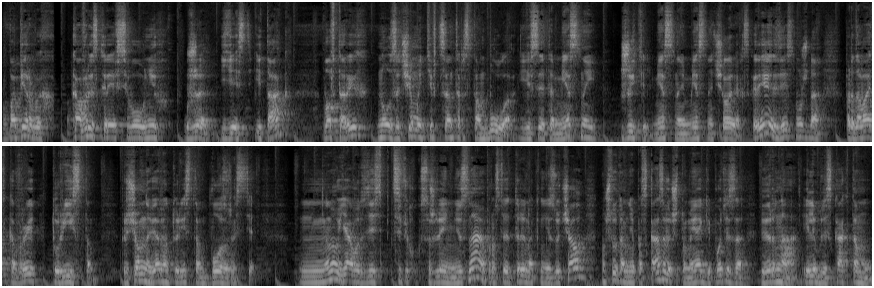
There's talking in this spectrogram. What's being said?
во-первых, ковры, скорее всего, у них уже есть и так. Во-вторых, ну зачем идти в центр Стамбула, если это местный житель, местный, местный человек? Скорее здесь нужно продавать ковры туристам. Причем, наверное, туристам в возрасте. Ну, я вот здесь специфику, к сожалению, не знаю, просто этот рынок не изучал, но что-то мне подсказывает, что моя гипотеза верна или близка к тому.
